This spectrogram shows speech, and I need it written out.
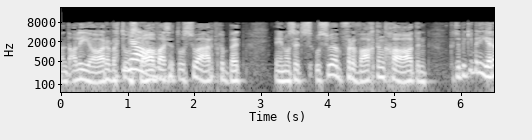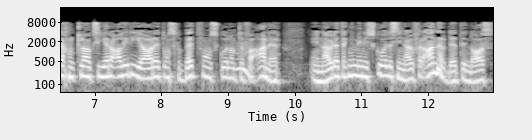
want al die jare wat ons ja. daar was het ons so hard gebid en ons het ons so verwagting gehad en ek het so 'n bietjie by die Here gaan kla ek sê Here al hierdie jare het ons gebid vir ons skool om te mm. verander en nou dat ek nie meer in die skool is nie nou verander dit en daar's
